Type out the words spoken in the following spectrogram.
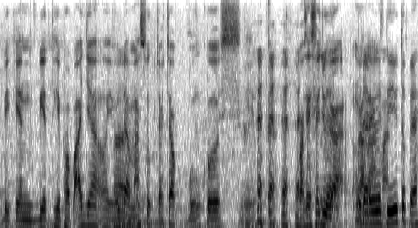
bikin beat hip hop aja oh ya Ah. udah masuk cocok bungkus gitu prosesnya juga nggak Udah rilis di YouTube ya.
